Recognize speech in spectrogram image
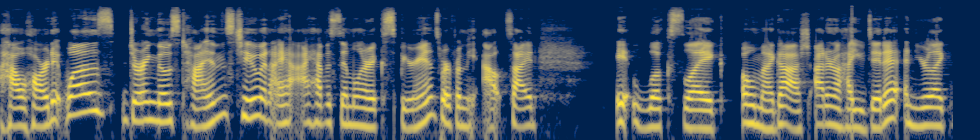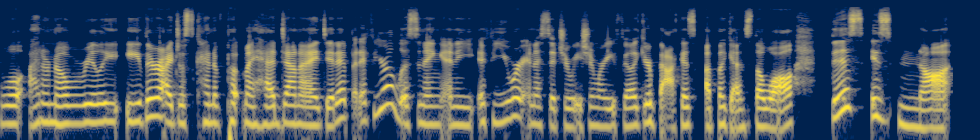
how hard it was during those times too and I, I have a similar experience where from the outside it looks like, oh my gosh, I don't know how you did it. And you're like, well, I don't know really either. I just kind of put my head down and I did it. But if you're listening and if you were in a situation where you feel like your back is up against the wall, this is not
